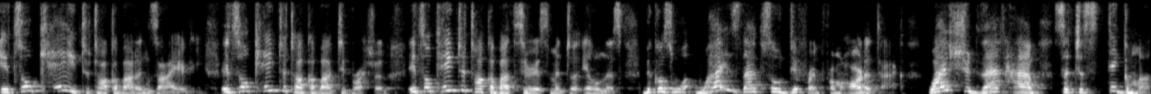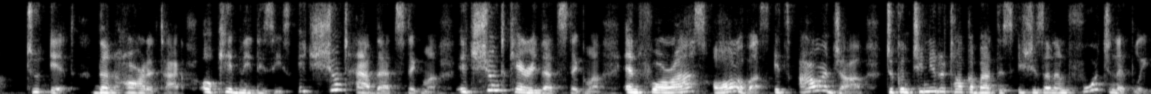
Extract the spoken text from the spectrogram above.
it's okay to talk about anxiety. It's okay to talk about depression. It's okay to talk about serious mental illness. Because wh- why is that so different from a heart attack? Why should that have such a stigma to it than heart attack or kidney disease. It shouldn't have that stigma. It shouldn't carry that stigma. And for us, all of us, it's our job to continue to talk about these issues. And unfortunately,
